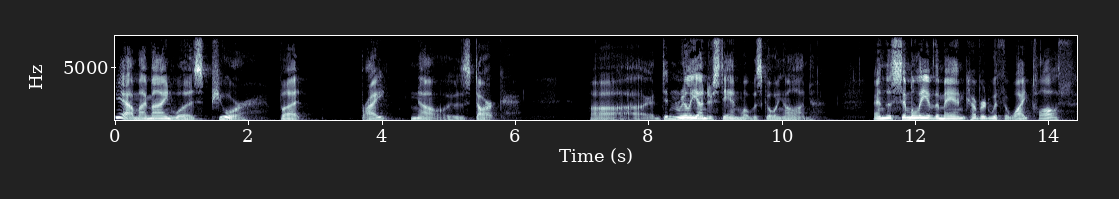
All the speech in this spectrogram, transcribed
Yeah, my mind was pure, but bright? No, it was dark. Uh, didn't really understand what was going on. And the simile of the man covered with the white cloth?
